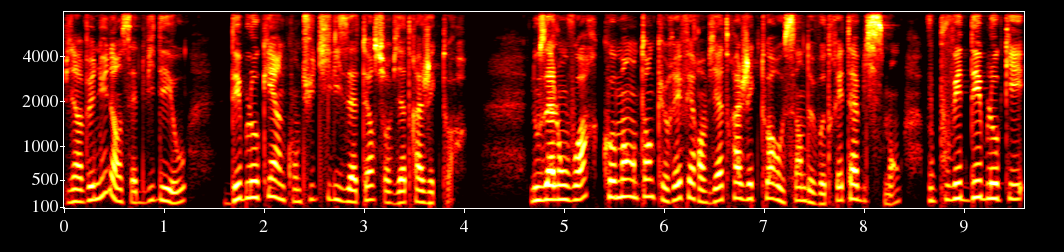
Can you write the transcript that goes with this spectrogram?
Bienvenue dans cette vidéo Débloquer un compte utilisateur sur Via Trajectoire. Nous allons voir comment en tant que référent Via Trajectoire au sein de votre établissement, vous pouvez débloquer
